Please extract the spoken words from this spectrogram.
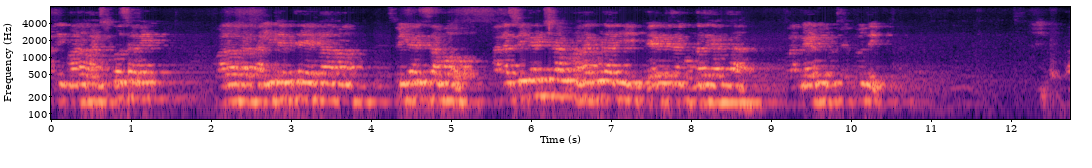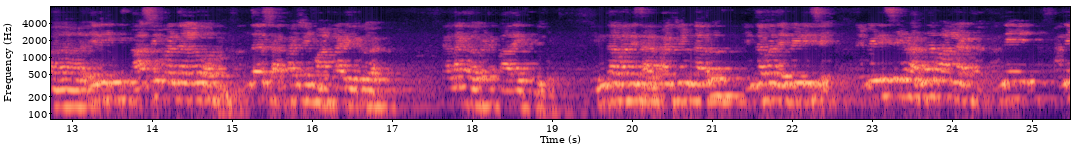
అది మన మంచి కోసమే. మనం ఒక తల్లి చెప్తే ఎట్లా మనం స్వీకరిస్తామో అలా స్వీకరించినప్పుడు మనకు కూడా అది వేరే విధంగా ఉన్నది కనుక మన మేడం ఇప్పుడు చెప్తుంది. ఇది ఆసి మండలంలో అందరు సర్పంచ్ మాట్లాడారు కదా ఒకటి బాధ అవుతుంది ఇంతమంది సర్పంచ్లు ఉన్నారు ఇంతమంది ఎంపీడిసి ఎంపీటీసీ కూడా అందరు మాట్లాడతారు. అన్ని అన్ని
